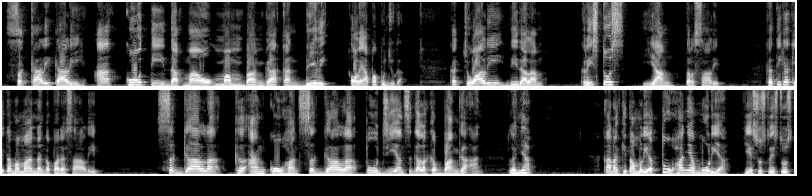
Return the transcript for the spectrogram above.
sekali-kali aku tidak mau membanggakan diri oleh apa pun juga, kecuali di dalam Kristus yang tersalib. Ketika kita memandang kepada salib, segala keangkuhan, segala pujian, segala kebanggaan lenyap. Karena kita melihat Tuhan yang mulia, Yesus Kristus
